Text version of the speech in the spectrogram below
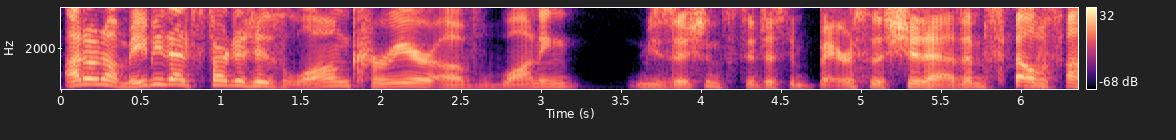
I don't know, maybe that started his long career of wanting musicians to just embarrass the shit out of themselves.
